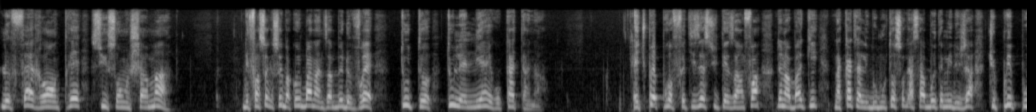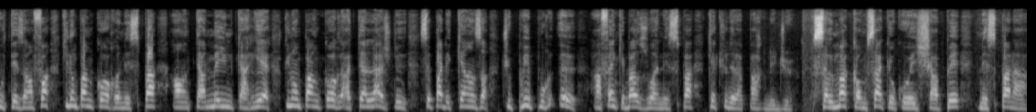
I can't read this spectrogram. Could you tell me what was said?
le faire rentrer sur son chemin. De façon que ce soit de vrai, tous les liens et katana. Et tu peux prophétiser sur tes enfants. déjà, tu pries pour tes enfants qui n'ont pas encore, n'est-ce pas, entamé une carrière, qui n'ont pas encore atteint l'âge de, c'est pas de 15 ans. Tu pries pour eux, afin qu'ils besoin, n'est-ce pas, quelque chose de la part de Dieu. Seulement comme ça que vous échapper, n'est-ce pas, dans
